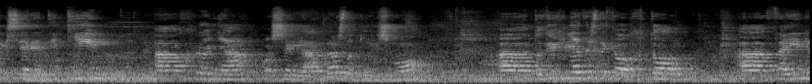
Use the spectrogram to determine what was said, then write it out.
εξαιρετική α, χρονιά ως Ελλάδα στον τουρισμό. Α, το 2018 α, θα είναι,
